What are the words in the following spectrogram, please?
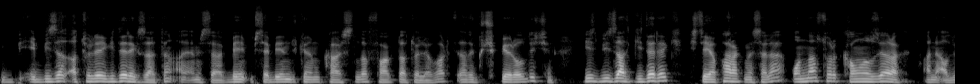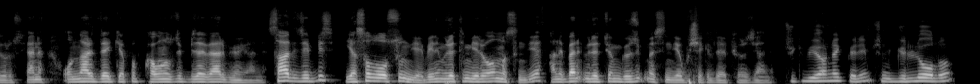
bi- bizzat atölyeye giderek zaten mesela benim, mesela benim dükkanımın karşısında farklı atölye var. Zaten küçük bir yer olduğu için biz bizzat giderek işte yaparak mesela ondan sonra kavanozlayarak hani alıyoruz. Yani onlar direkt yapıp kavanozlayıp bize vermiyor yani. Sadece biz yasal olsun diye benim üretim yeri olmasın diye hani ben üretiyorum gözükmesin diye bu şekilde yapıyoruz yani. Çünkü bir örnek vereyim. Şimdi Güllüoğlu,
